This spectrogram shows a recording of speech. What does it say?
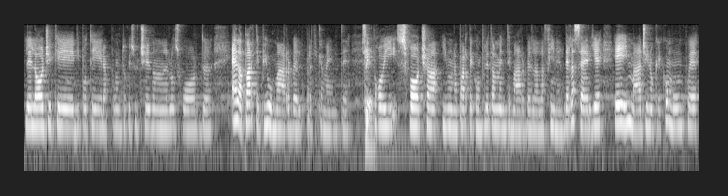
le logiche di potere, appunto, che succedono nello Sword è la parte più Marvel praticamente, sì. che poi sfocia in una parte completamente Marvel alla fine della serie e immagino che comunque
